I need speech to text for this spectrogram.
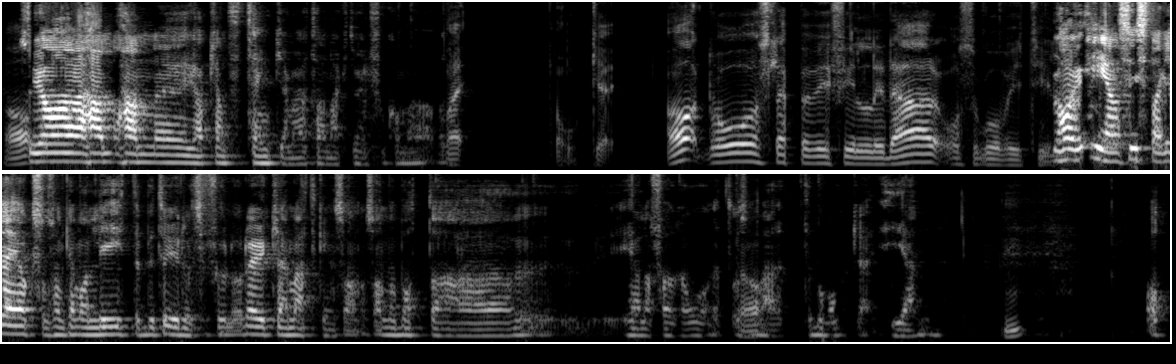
Så jag, han, han, eh, jag kan inte tänka mig att han är aktuell för att komma över. Nej, okej. Okay. Ja, då släpper vi Philly där och så går vi till... Vi har ju en sista grej också som kan vara lite betydelsefull och det är Cam Atkinson som var borta eh, hela förra året och som ja. är tillbaka igen. Mm. Och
